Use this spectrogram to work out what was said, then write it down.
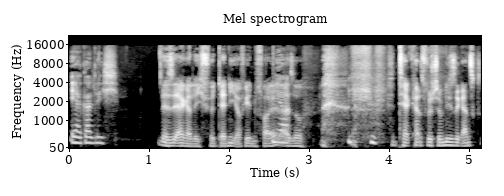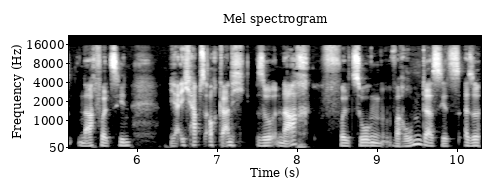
ärgerlich. Das ist ärgerlich für Danny auf jeden Fall. Ja. Also der kann es bestimmt nicht so ganz nachvollziehen. Ja, ich habe es auch gar nicht so nachvollzogen, warum das jetzt. Also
